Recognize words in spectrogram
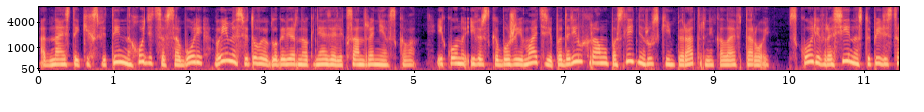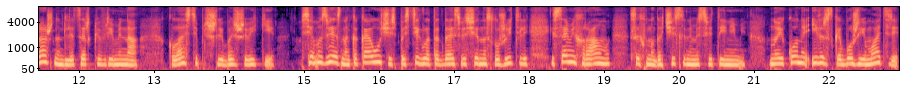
Одна из таких святынь находится в соборе во имя святого и благоверного князя Александра Невского. Икону Иверской Божьей Матери подарил храму последний русский император Николай II. Вскоре в России наступили страшные для церкви времена. К власти пришли большевики. Всем известно, какая участь постигла тогда и священнослужителей, и сами храмы с их многочисленными святынями. Но икона Иверской Божьей Матери,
